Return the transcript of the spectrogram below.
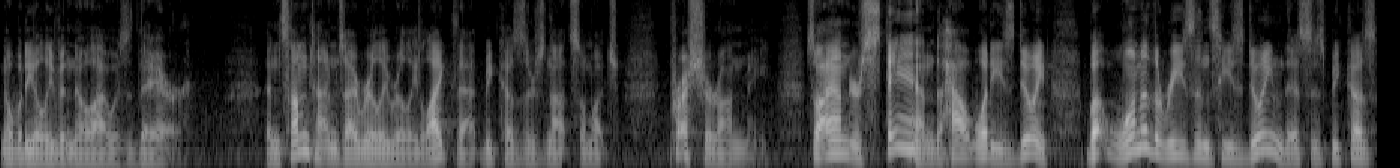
nobody will even know I was there. And sometimes I really, really like that because there's not so much pressure on me. So I understand how, what he's doing. But one of the reasons he's doing this is because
